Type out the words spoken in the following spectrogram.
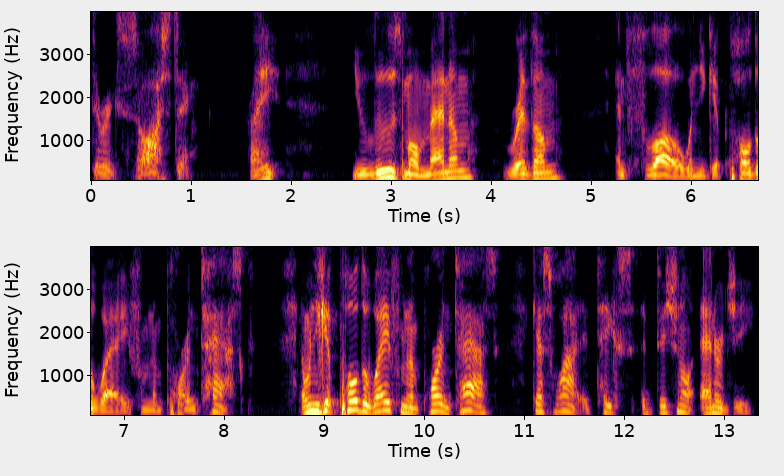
they're exhausting, right? You lose momentum, rhythm, and flow when you get pulled away from an important task. And when you get pulled away from an important task, guess what? It takes additional energy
